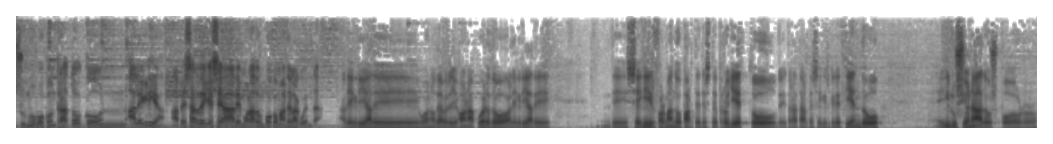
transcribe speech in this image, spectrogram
su nuevo contrato con alegría, a pesar de que se ha demorado un poco más de la cuenta. Alegría de, bueno, de haber llegado a un acuerdo, alegría de, de seguir formando parte de este proyecto, de tratar de seguir creciendo ilusionados por,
